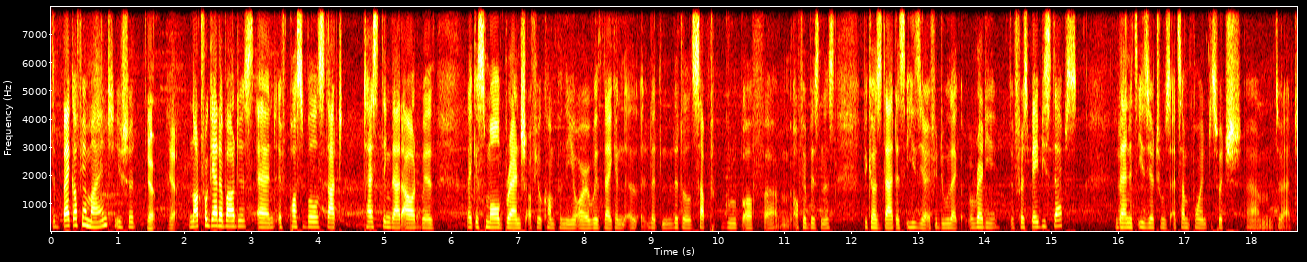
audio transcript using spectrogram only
the back of your mind. You should Yep. Yeah. not forget about this, and if possible, start testing that out with like a small branch of your company or with like an, a little, little subgroup of um, of your business, because that is easier if you do like already the first baby steps. Yeah. Then it's easier to at some point switch um, to that.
